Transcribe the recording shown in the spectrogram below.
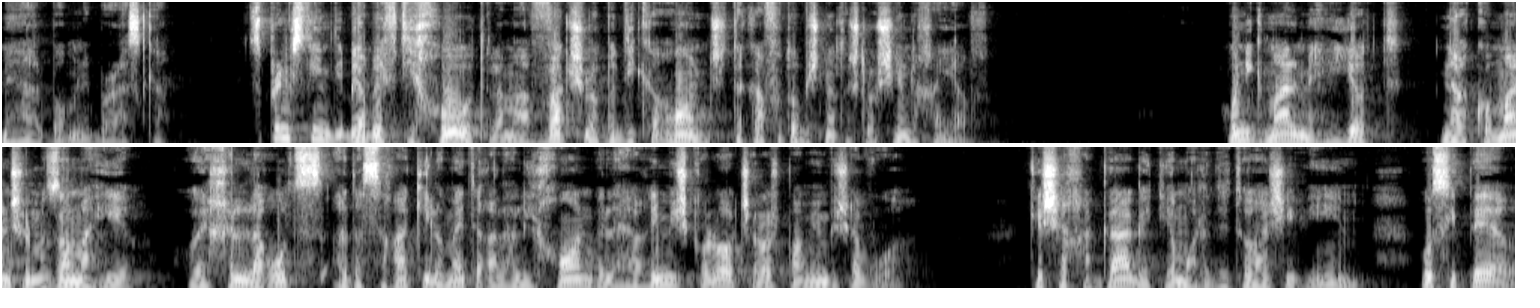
מהאלבום נברסקה. ספרינגסטין דיבר בפתיחות על המאבק שלו בדיכאון שתקף אותו בשנות ה-30 לחייו. הוא נגמל מהיות נרקומן של מזון מהיר. הוא החל לרוץ עד עשרה קילומטר על הליכון ולהרים משקולות שלוש פעמים בשבוע. כשחגג את יום הולדתו ה-70, הוא סיפר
